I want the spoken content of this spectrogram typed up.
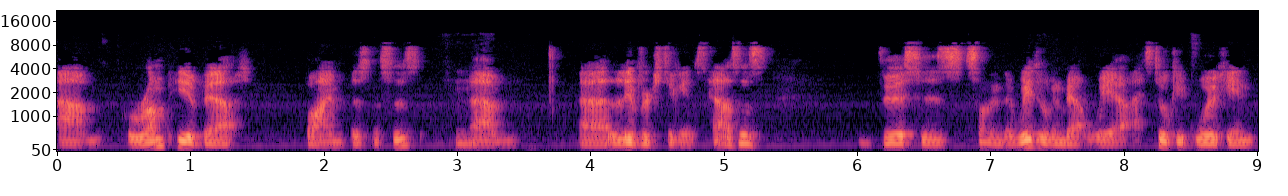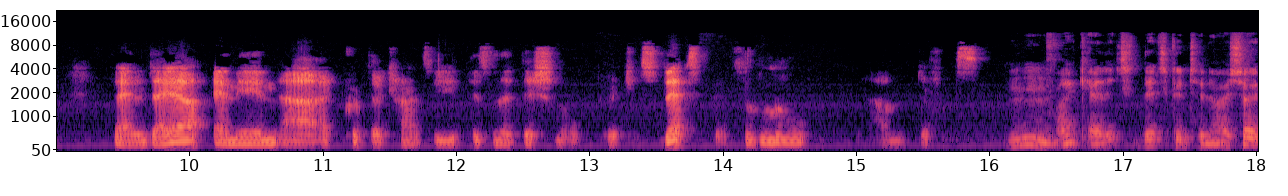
um, grumpy about buying businesses mm. um, uh, leveraged against houses versus something that we're talking about where I still keep working day in and day out, and then uh, cryptocurrency is an additional purchase. That's that's a little um, difference. Mm, okay, that's that's good to know. So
